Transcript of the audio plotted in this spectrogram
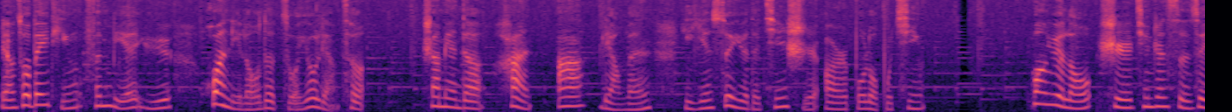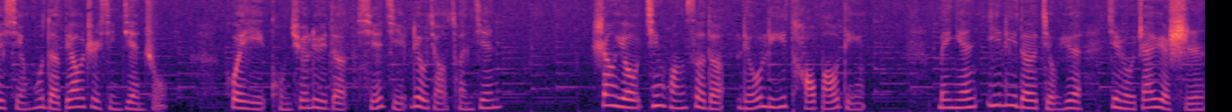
两座碑亭分别于。换礼楼的左右两侧，上面的汉阿两文已因岁月的侵蚀而剥落不清。望月楼是清真寺最醒目的标志性建筑，会以孔雀绿的斜脊六角攒尖，上有金黄色的琉璃陶宝顶。每年阴历的九月进入斋月时，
